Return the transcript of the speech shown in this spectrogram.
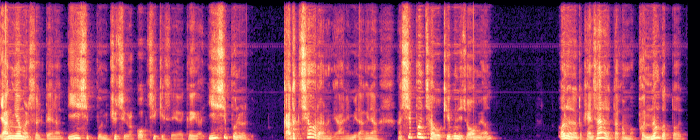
양념을 쓸 때는 20분 규칙을 꼭 지키세요. 그러니까 20분을 가득 채우라는 게 아닙니다. 그냥 한 10분 차고 기분이 좋으면 어느 정도 괜찮았다가 뭐 벗는 것도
